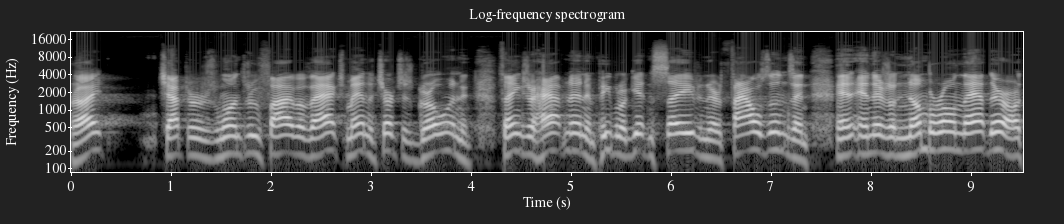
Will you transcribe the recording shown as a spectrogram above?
right? Chapters 1 through 5 of Acts, man, the church is growing and things are happening and people are getting saved and there are thousands and, and, and there's a number on that. There are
